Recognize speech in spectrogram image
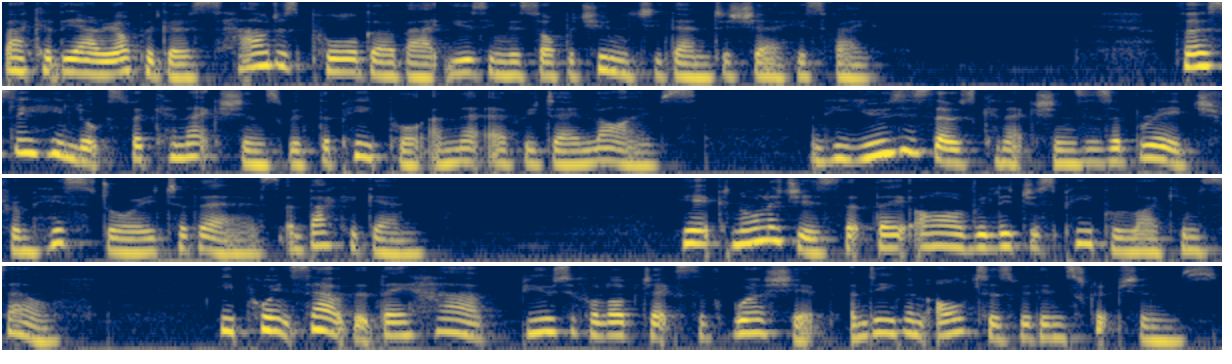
Back at the Areopagus, how does Paul go about using this opportunity then to share his faith? Firstly, he looks for connections with the people and their everyday lives, and he uses those connections as a bridge from his story to theirs and back again. He acknowledges that they are religious people like himself. He points out that they have beautiful objects of worship and even altars with inscriptions.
